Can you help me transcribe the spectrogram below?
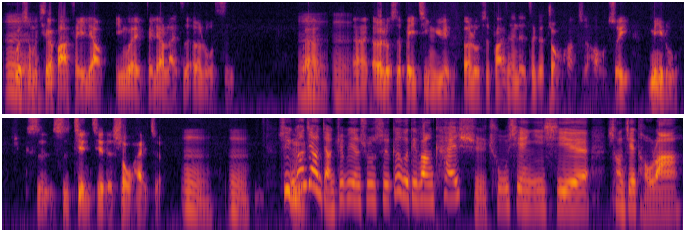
为什么缺乏肥料？因为肥料来自俄罗斯。嗯嗯呃，俄罗斯被禁运，俄罗斯发生的这个状况之后，所以秘鲁是是间接的受害者。嗯嗯，所以你刚刚这样讲，就变说是各个地方开始出现一些上街头啦、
